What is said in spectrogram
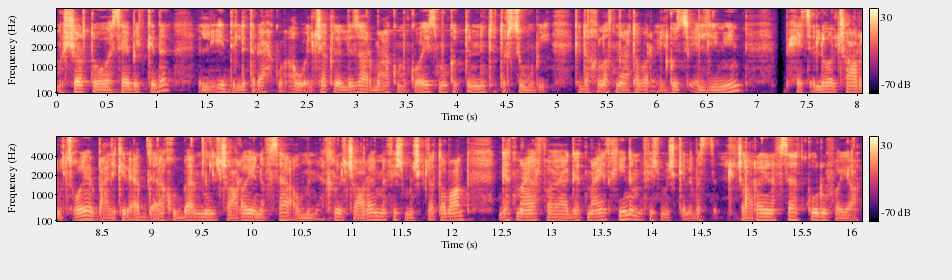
مش شرط هو ثابت كده الإيد اللي تريحكم أو الشكل اللي ظهر معاكم كويس ممكن إن أنتوا ترسموا بيه. كده خلاص نعتبر الجزء اليمين بحيث اللي هو الشعر الصغير. بعد كده أبدأ آخد بقى من الشعراية نفسها أو من آخر الشعراية. مفيش مشكلة طبعا. جت معايا رفيعة جت معايا تخينة مفيش مشكلة. بس الشعراية نفسها تكون رفيعة.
